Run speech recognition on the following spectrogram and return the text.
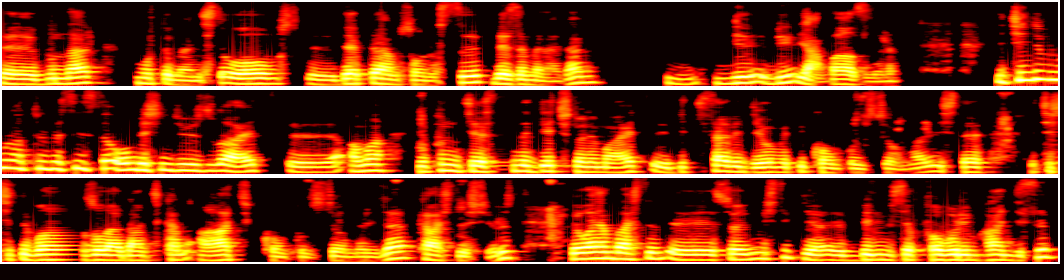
E, bunlar muhtemelen işte o e, deprem sonrası bezemelerden bir, bir yani bazıları. İkinci Murat Türbesi ise 15. yüzyıla ait e, ama yapının içerisinde geç döneme ait e, bitkisel ve geometrik kompozisyonlar, işte çeşitli vazolardan çıkan ağaç kompozisyonlarıyla karşılaşıyoruz. Ve o en başta e, söylemiştik ya e, benim ise favorim hangisi?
